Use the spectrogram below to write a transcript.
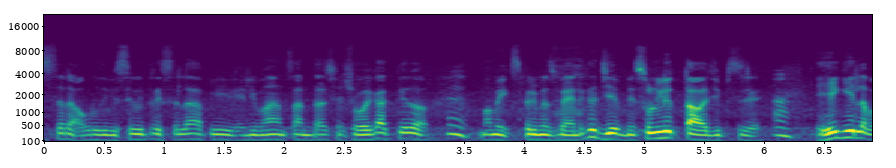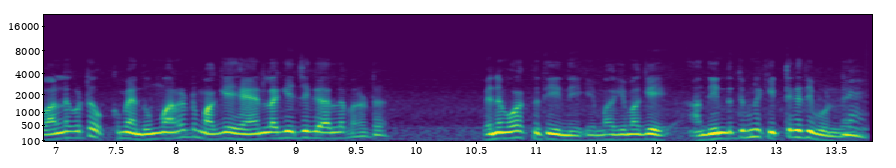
ඉස්සර අවුරුදු 20 විතර ඉස්සෙල්ලා අපි එලිමහන් සන්දර්ශන ෂෝ එකක් කළා හ්ම්. මම එක්ස්පෙරිමන්ට්ස් බෑන්ඩ් එක සුනිලිත් තාව ජිප්සිසේ. එහි ගිහිල්ලා බලනකොට ඔක්කොම ඇඳුම් මාරකට මගේ හෑන්ඩ් ලගේජ් එක ගල්ලා බලනකොට වෙන මොකක්ද තියෙන්නේ ඒකේ මගේ මගේ අඳින්න තිබුණ කිට් එක තිබුණේ නැහැ.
